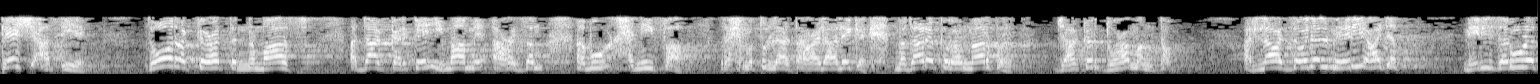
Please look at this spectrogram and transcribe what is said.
پیش آتی ہے، دو رکعت نماز ادا کر کے امام اعظم ابو حنیفہ رحمت اللہ تعالی علیہ کے مزار پرنار پر جا کر دعا مانگتا ہوں۔ اللہ عز و جل میری حاجت، میری ضرورت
